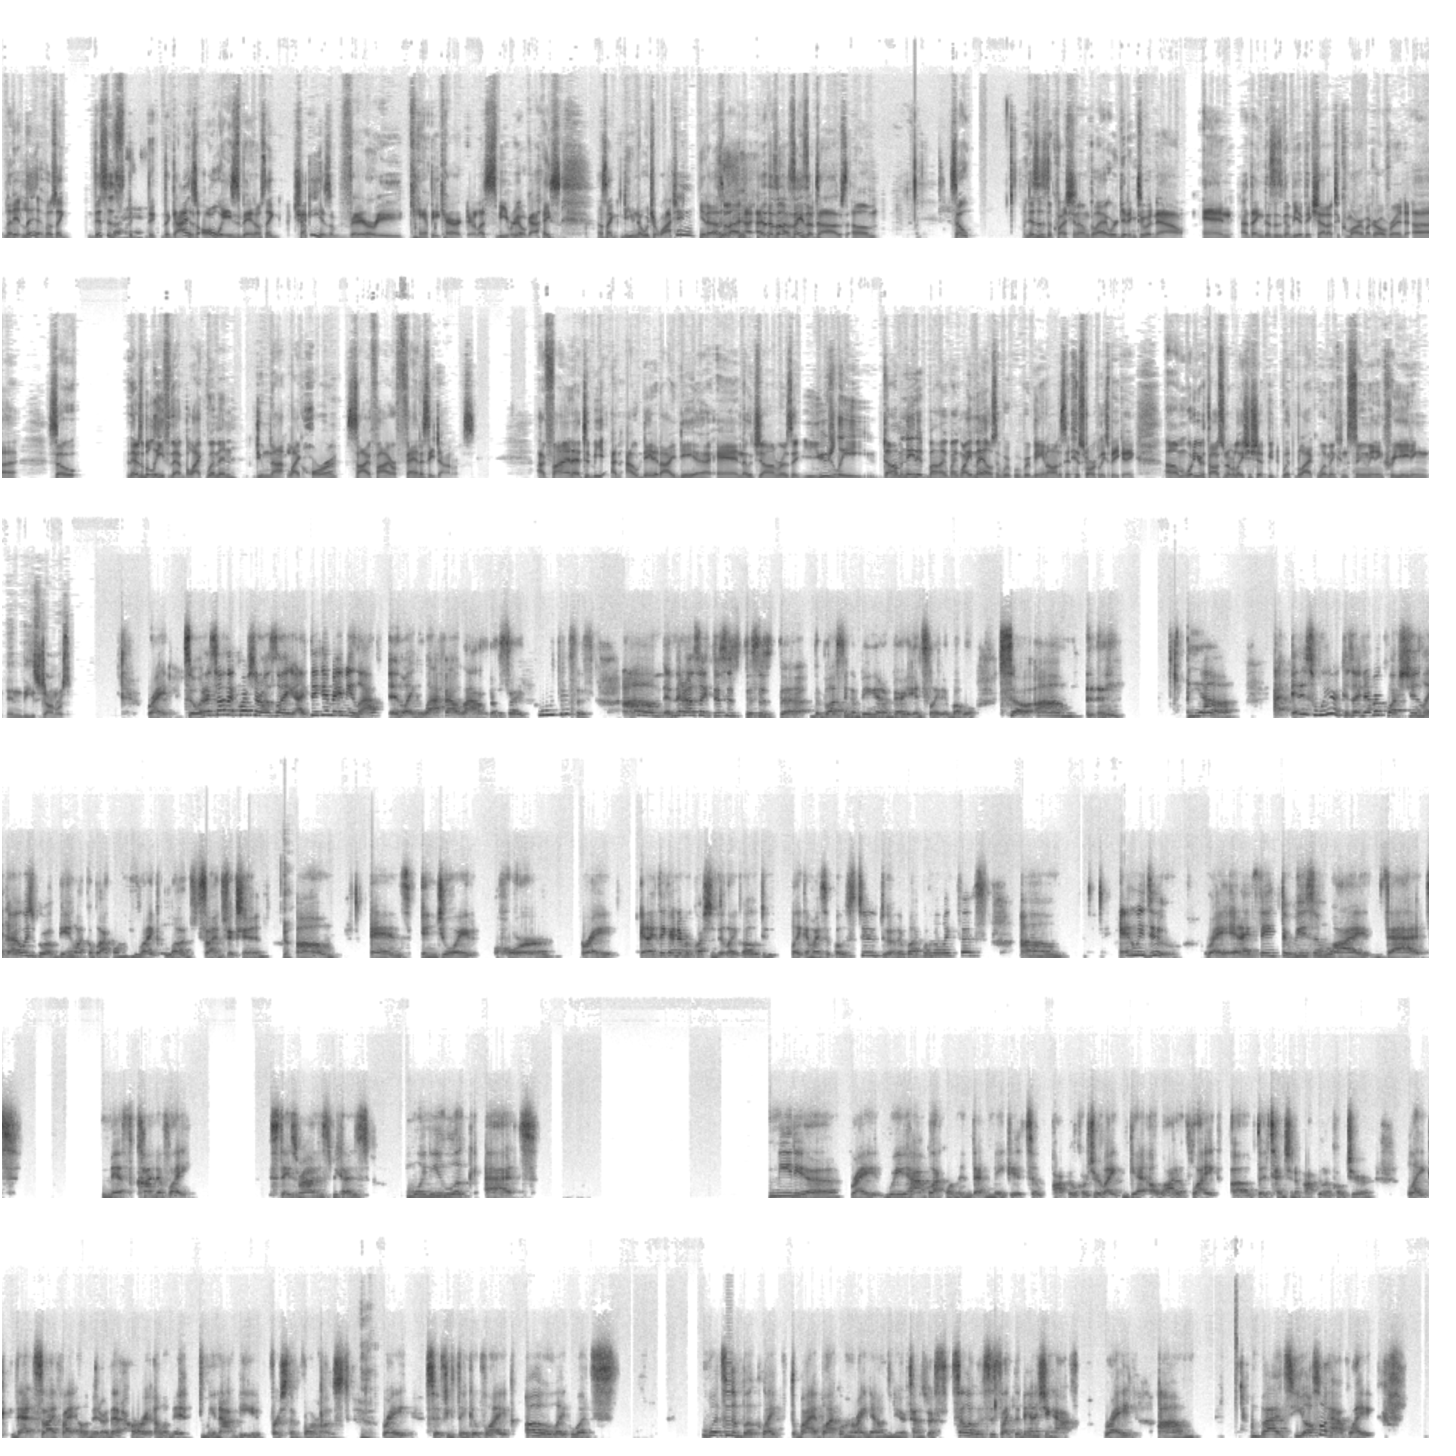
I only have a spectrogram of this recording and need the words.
let it live. I was like, this is the, the, the, guy has always been. I was like, Chucky is a very campy character. Let's be real, guys. I was like, do you know what you're watching? You know, that's what I, I that's what I say sometimes. Um, so this is the question. I'm glad we're getting to it now, and I think this is going to be a big shout out to Kumari, my girlfriend. Uh, so there's a belief that black women do not like horror, sci-fi, or fantasy genres. I find that to be an outdated idea, and those genres are usually dominated by, by white males, if we're, we're being honest, and historically speaking. Um, what are your thoughts on the relationship be- with black women consuming and creating in these genres? Right. So when I saw that question, I was like, I think it made me laugh and like laugh out loud. I was like, who thinks this? Um, and then I was like, this is this is the the blessing of being in a very insulated bubble. So um, yeah it is weird because I never questioned. Like I always grew up being like a black woman who like loved science fiction, yeah. um, and enjoyed horror, right? And I think I never questioned it. Like, oh, do Like, am I supposed to? Do other Black women like this? Um, and we do, right? And I think the reason why that myth kind of like stays around is because when you look at media, right, where you have black women that make it to popular culture, like get a lot of like uh, the attention of popular culture, like that sci-fi element or that horror element may not be first and foremost, yeah. right? So if you think of like, oh, like what's what's a book like by a black woman right now in the New York Times bestseller list? It's like The Vanishing Half, right? Um, but you also have like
